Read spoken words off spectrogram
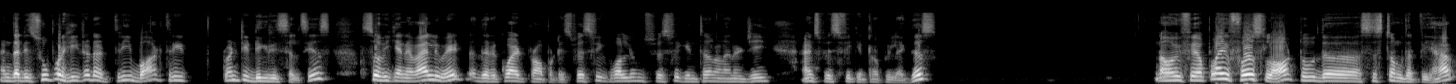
and that is superheated at 3 bar 320 degrees Celsius. So, we can evaluate the required properties specific volume, specific internal energy and specific entropy like this. Now, if we apply first law to the system that we have,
